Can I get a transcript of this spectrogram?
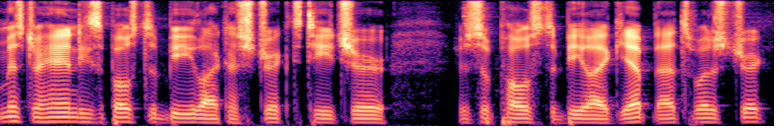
Mr. Hand, he's supposed to be like a strict teacher. You're supposed to be like, yep, that's what a strict,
